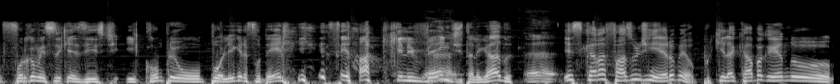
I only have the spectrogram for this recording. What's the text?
for convencida que existe e compre um polígrafo dele, sei lá o que, que ele vende, tá ligado? É. Esse cara faz um dinheiro, meu, porque ele acaba ganhando.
